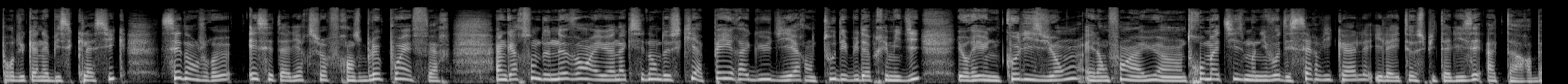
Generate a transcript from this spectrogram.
pour du cannabis classique. C'est dangereux et c'est à lire sur francebleu.fr. Un garçon de 9 ans a eu un accident de ski à Peyragudes hier en tout début d'après-midi. Il y aurait eu une collision et l'enfant a eu un traumatisme au niveau des cervicales. Il a été hospitalisé à Tarbes.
